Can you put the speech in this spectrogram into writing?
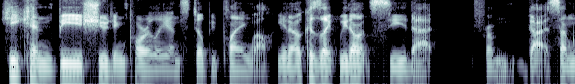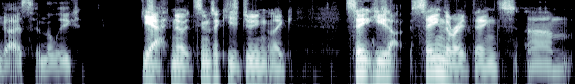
he can be shooting poorly and still be playing well, you know, because like we don't see that from guys, some guys in the league. Yeah, no, it seems like he's doing like say he's saying the right things, um,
